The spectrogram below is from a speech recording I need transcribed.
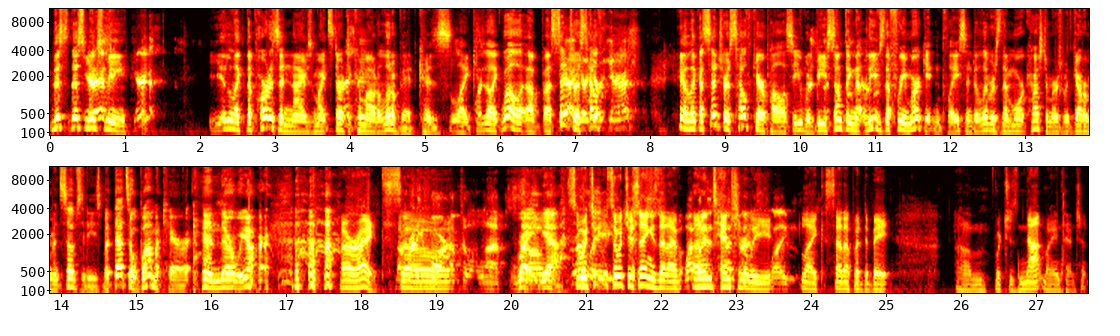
this this you're makes asking- me you're- like the partisan knives might start to come out a little bit because, like, like well, a, a yeah, centrist you're, health, you're, you're ask- yeah, like a centrist healthcare policy would be something that leaves the free market in place and delivers them more customers with government subsidies. But that's Obamacare, and there we are. All right, I'm so already far enough to the left. Right, so yeah. So what you, really, so what you're saying is that I've what- what is unintentionally? Like- like set up a debate, um, which is not my intention.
